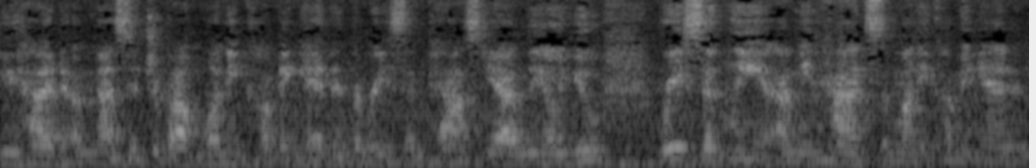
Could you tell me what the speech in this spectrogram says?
you had a message about money coming in in the recent past. Yeah leo you recently i mean had some money coming in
